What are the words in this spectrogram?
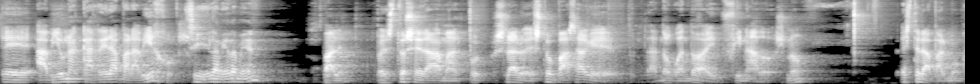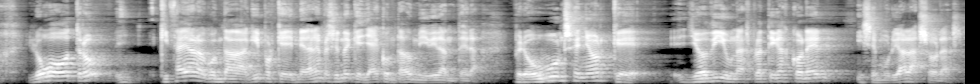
eh, había una carrera para viejos. Sí, la mía también. Vale, pues esto se da más. Pues, pues claro, esto pasa que, dando cuando hay finados, ¿no? Este era Palmo. Luego otro, y quizá ya lo he contado aquí porque me da la impresión de que ya he contado mi vida entera. Pero hubo un señor que yo di unas prácticas con él y se murió a las horas.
